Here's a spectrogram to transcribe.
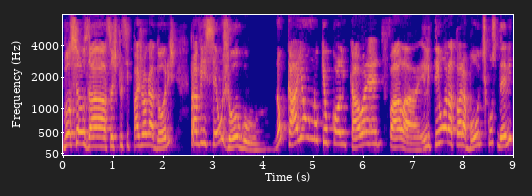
você usar seus principais jogadores para vencer um jogo. Não caiam no que o Colin Coward fala. Ele tem uma oratória boa, o discurso dele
